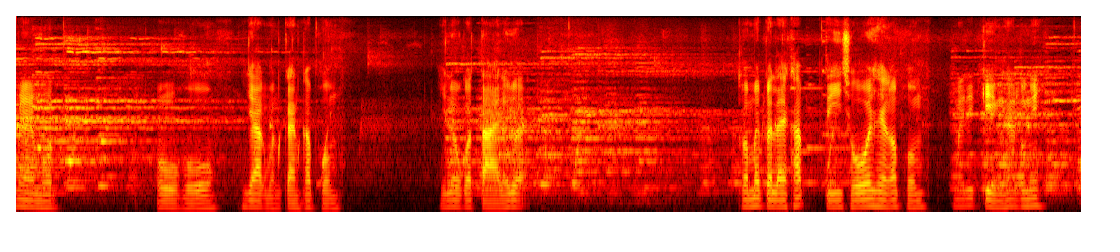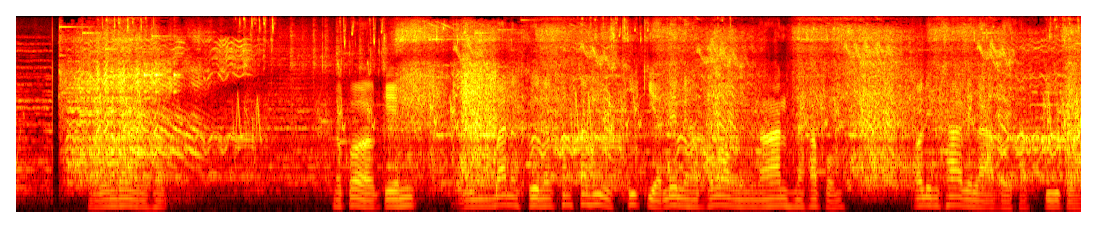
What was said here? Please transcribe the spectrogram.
แม่มด โอ้โห ยากเหมือนกันครับผมฮีโร่ก็ตายแล้วด้วย ก็ไม่เป็นไรครับ ตีโชว์ใช่ครับผมไม่ได้เก่งฮะตรงนี้เราเล่นได้นะครับ แล้วก็เกมบ้านกลางคืนนะค่อนข้างที่ขี้เกียจเล่นเลยครับเพราะว่านนานนะครับ ผมก็เล่นค่าเวลาไปครับดีกว่า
